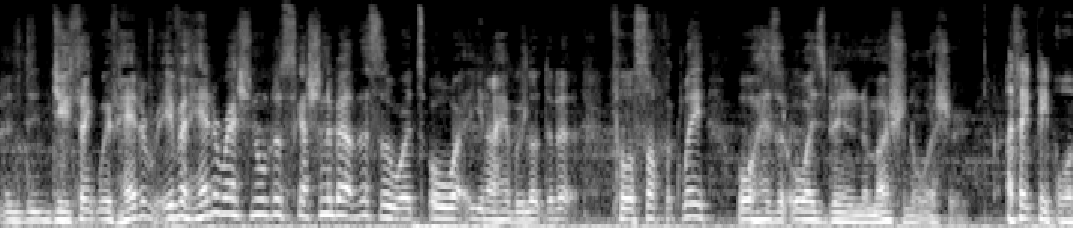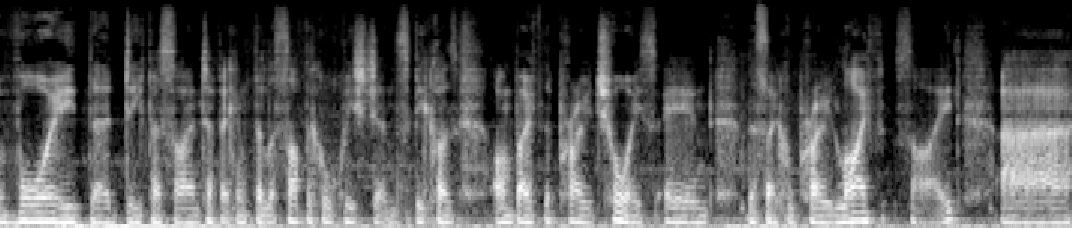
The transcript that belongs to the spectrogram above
Do you think we've had a, ever had a rational discussion about this, or it's all you know? Have we looked at it philosophically, or has it always been an emotional issue? I think people avoid the deeper scientific and philosophical questions because on both the pro-choice and the so-called pro-life side, uh,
